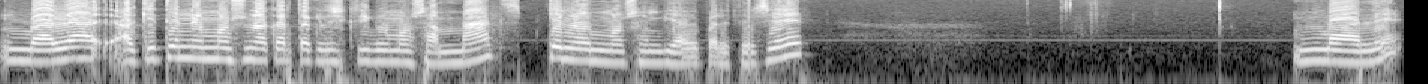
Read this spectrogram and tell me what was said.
Vale, aquí tenemos una carta que le escribimos a Max, que nos hemos enviado, parece ser. Vale.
